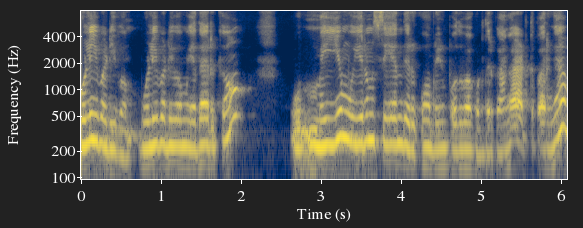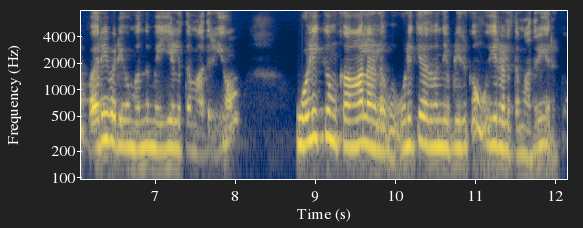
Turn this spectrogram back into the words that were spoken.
ஒளி வடிவம். ஒளி வடிவம் எதா இருக்கும்? உ- மெய்யும் உயிரும் சேர்ந்து இருக்கும் அப்படின்னு பொதுவாக கொடுத்துருக்காங்க. அடுத்து பாருங்க வரி வடிவம் வந்து மெய்யெழுத்த மாதிரியும் ஒழிக்கும் கால அளவு. ஒழிக்கிறது வந்து எப்படி இருக்கும்? உயிரெழுத்த மாதிரியும் இருக்கும்.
